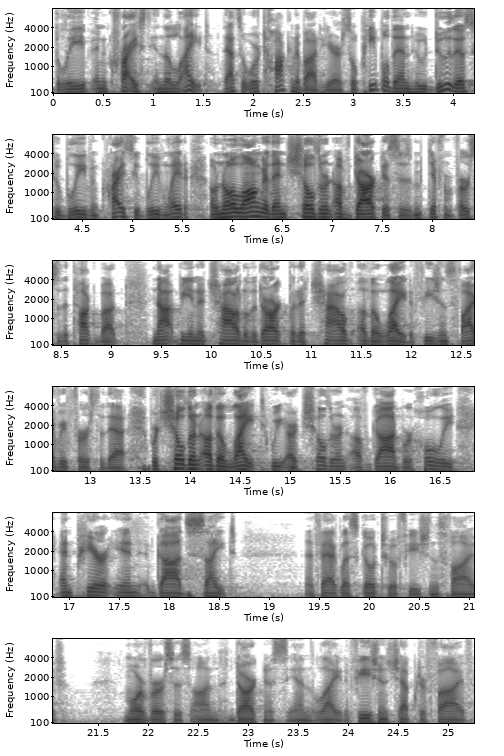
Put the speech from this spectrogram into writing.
believe in Christ in the light. That's what we're talking about here. So people then who do this, who believe in Christ, who believe in later, are no longer then children of darkness. There's different verses that talk about not being a child of the dark, but a child of the light. Ephesians 5 refers to that. We're children of the light. We are children of God. We're holy and pure in God's sight. In fact, let's go to Ephesians 5. More verses on darkness and light. Ephesians chapter 5.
